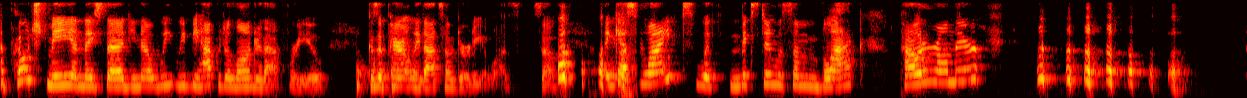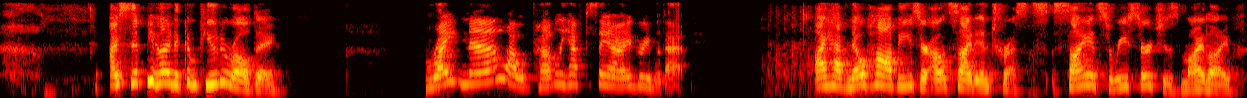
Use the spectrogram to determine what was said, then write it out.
approached me and they said you know we, we'd be happy to launder that for you because apparently that's how dirty it was so i guess white with mixed in with some black powder on there I sit behind a computer all day. Right now, I would probably have to say I agree with that. I have no hobbies or outside interests. Science research is my life.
